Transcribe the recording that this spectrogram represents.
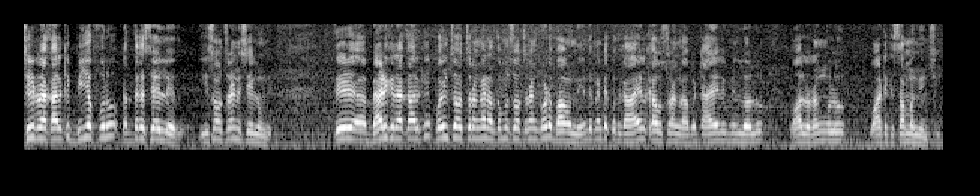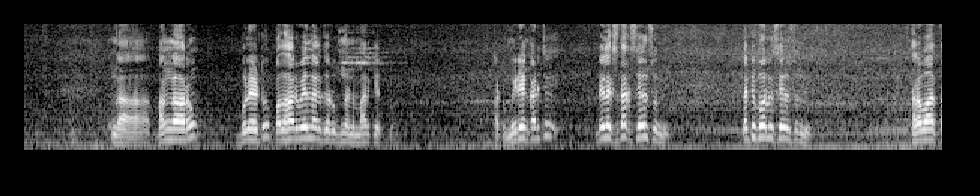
సీడ్ రకాలకి బిఎఫ్లు పెద్దగా సేల్ లేదు. ఈ సంవత్సరానికి సేల్ ఉంది. బ్యాడికి రకాలకి పోయిన సంవత్సరం కానీ అంతకుముందు సంవత్సరం కూడా బాగుంది. ఎందుకంటే కొద్దిగా ఆయిల్కి అవసరం కాబట్టి ఆయిల్ మిల్లోళ్ళు వాళ్ళ రంగులు వాటికి సంబంధించి. ఇంకా బంగారం బుల్లెట్ పదహారు వేలు దాకా జరుగుతుందండి మార్కెట్లో. అటు మీడియం కడిచి డీలక్స్ దాకా సేల్స్ ఉంది. థర్టీ ఫోర్కి సేల్స్ ఉంది. తర్వాత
